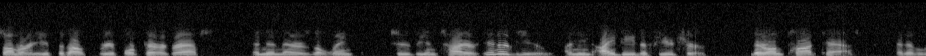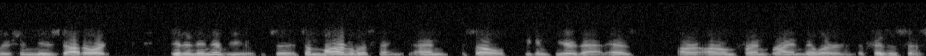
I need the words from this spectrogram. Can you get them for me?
summary. It's about three or four paragraphs, and then there's a link to the entire interview. I mean, ID the Future. They're on podcast at evolutionnews.org did an interview. It's a, it's a marvelous thing. And so you can hear that as our, our own friend Brian Miller, the physicist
